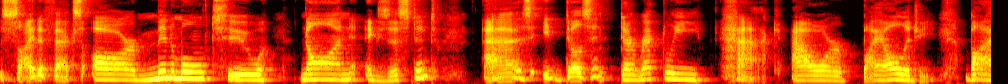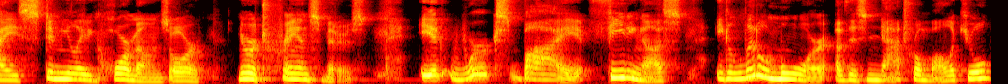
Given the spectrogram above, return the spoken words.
Side effects are minimal to non existent as it doesn't directly hack our biology by stimulating hormones or neurotransmitters. It works by feeding us a little more of this natural molecule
